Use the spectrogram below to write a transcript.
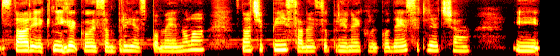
starije knjige koje sam prije spomenula. Znači pisane su prije nekoliko desetljeća i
